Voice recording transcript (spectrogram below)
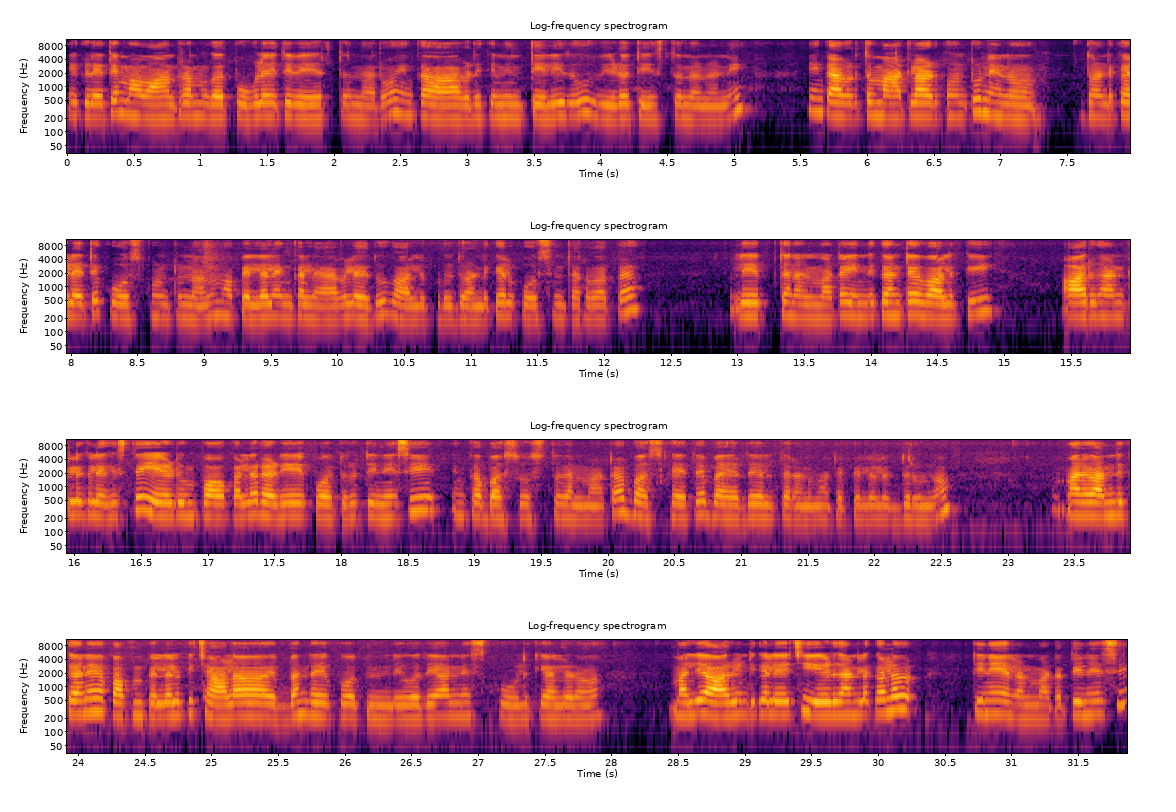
ఇక్కడైతే మా వానరామ్ గారు పువ్వులు అయితే వేరుతున్నారు. ఇంకా ఆవిడకి నేను తెలీదు వీడియో తీస్తున్నానని. ఇంకా ఆవిడతో మాట్లాడుకుంటూ నేను దొండకాయలు అయితే కోసుకుంటున్నాను. మా పిల్లలు ఇంకా లేవలేదు. వాళ్ళు ఇప్పుడు దొండకాయలు కోసిన తర్వాత లేపుతానమాట ఎందుకంటే వాళ్ళకి ఆరు గంటలకు లెగిస్తే ఏడు పావు కల్లా రెడీ అయిపోతారు. తినేసి ఇంకా బస్సు వస్తుంది అనమాట బస్కి అయితే బయలుదేరుతారనమాట పిల్లలిద్దరును మరి అందుకనే పాపం పిల్లలకి చాలా ఇబ్బంది అయిపోతుంది. ఉదయాన్నే స్కూల్కి వెళ్ళడం మళ్ళీ ఆరింటికి లేచి ఏడు గంటలకల్లా తినేయాలన్నమాట. తినేసి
